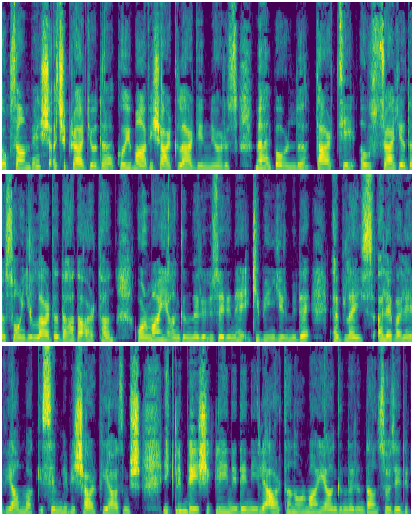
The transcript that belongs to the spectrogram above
95 Açık Radyo'da Koyu Mavi şarkılar dinliyoruz. Melbourne'lu Tarty, Avustralya'da son yıllarda daha da artan orman yangınları üzerine 2020'de A Blaze, Alev Alev Yanmak isimli bir şarkı yazmış. İklim değişikliği nedeniyle artan orman yangınlarından söz edip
